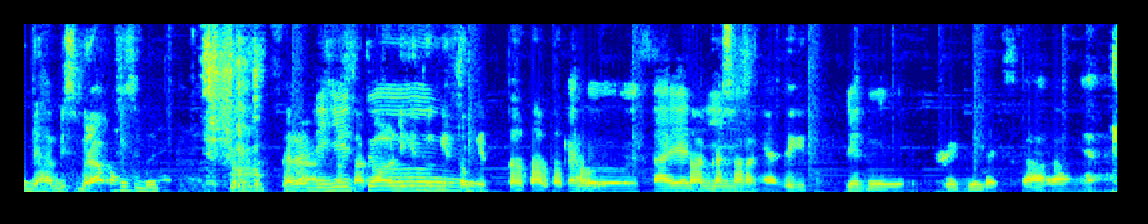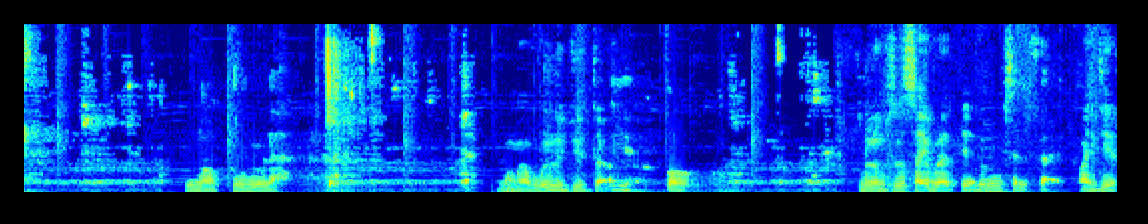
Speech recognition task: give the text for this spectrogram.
udah habis berapa sih sebenarnya? Kalau dihitung- kalau dihitung-hitung gitu total total kalau saya di kasarnya aja gitu. jalur reguler sekarang ya 50 lah 50 juta. Iya. Oh. Belum selesai berarti ya? belum selesai Anjir.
